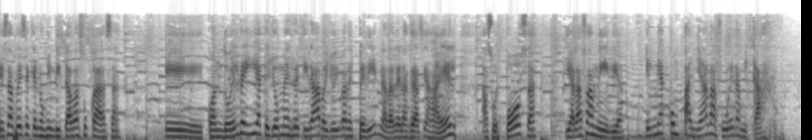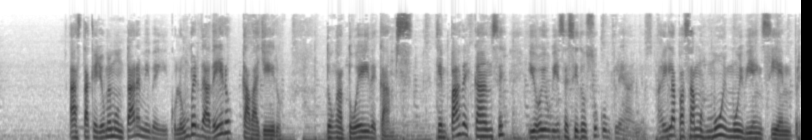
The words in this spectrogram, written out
esas veces que nos invitaba a su casa, eh, cuando él veía que yo me retiraba yo iba a despedirme, a darle las gracias a él, a su esposa y a la familia, él me acompañaba afuera a mi carro hasta que yo me montara en mi vehículo. Un verdadero caballero, don Atuey de Camps. Que en paz descanse y hoy hubiese sido su cumpleaños. Ahí la pasamos muy, muy bien siempre.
